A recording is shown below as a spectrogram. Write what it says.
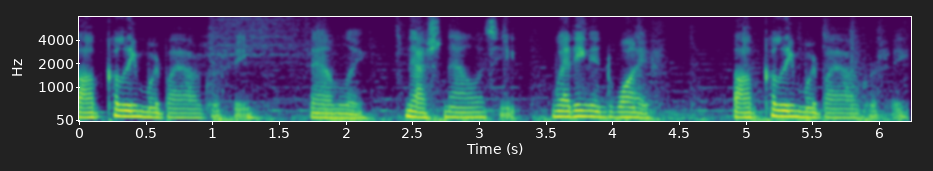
Bob Collymore biography, family, nationality, wedding and wife. Bob Collymore biography.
